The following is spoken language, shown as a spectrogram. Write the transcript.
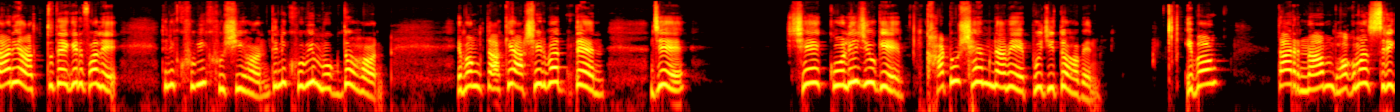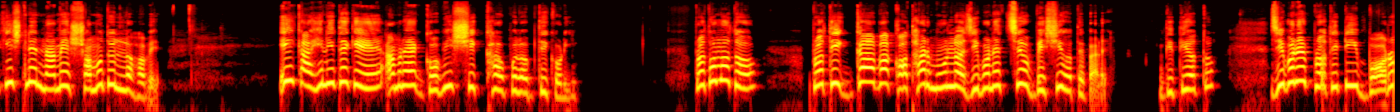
তারই আত্মত্যাগের ফলে তিনি খুবই খুশি হন, তিনি খুবই মুগ্ধ হন এবং তাকে আশীর্বাদ দেন যে সে কলিযুগে খাটু শ্যাম নামে পূজিত হবেন এবং তার নাম ভগবান শ্রীকৃষ্ণের নামে সমতুল্য হবে। এই কাহিনী থেকে আমরা এক গভীর শিক্ষা উপলব্ধি করি। প্রথমত, প্রতিজ্ঞা বা কথার মূল্য জীবনের চেয়েও বেশি হতে পারে। দ্বিতীয়ত, জীবনের প্রতিটি বড়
